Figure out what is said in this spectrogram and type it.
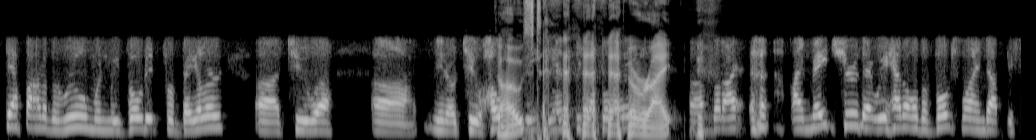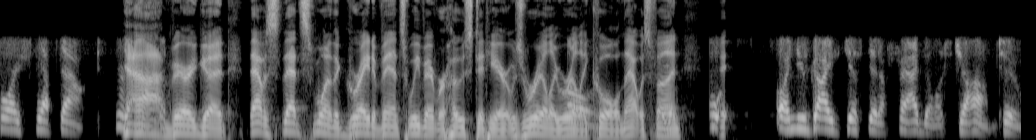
step out of the room when we voted for Baylor uh, to. Uh, uh, you know, to host, To host. the, right. Uh, but I, I made sure that we had all the votes lined up before I stepped out. Yeah, very good. That was that's one of the great events we've ever hosted here. It was really really Oh. cool, and that was fun. Oh, and you guys just did a fabulous job too.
